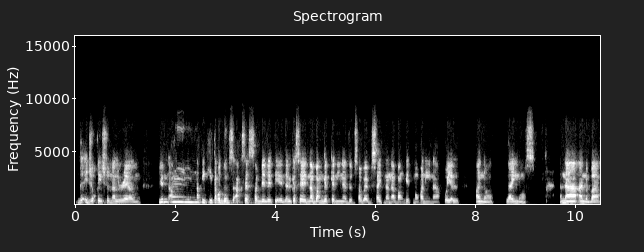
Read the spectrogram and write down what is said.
the educational realm yun ang nakikita ko dun sa accessibility eh. Dahil kasi nabanggit kanina dun sa website na nabanggit mo kanina, Kuya ano, Linus, na ano ba,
